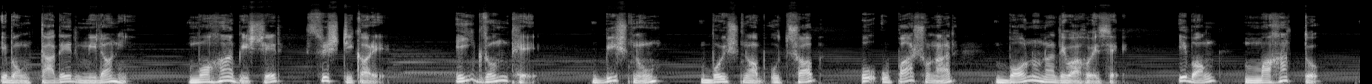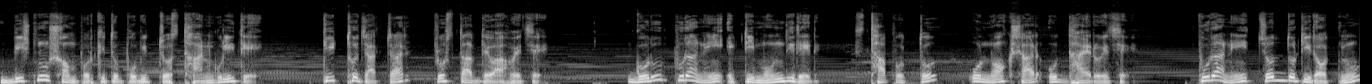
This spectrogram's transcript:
এবং তাদের মিলনই মহাবিশ্বের সৃষ্টি করে। এই গ্রন্থে বিষ্ণু, বৈষ্ণব উৎসব ও উপাসনার বর্ণনা দেওয়া হয়েছে এবং মাহাত্ম বিষ্ণু সম্পর্কিত পবিত্র স্থানগুলিতে তীর্থযাত্রার প্রস্তাব দেওয়া হয়েছে। গরুর পুরাণে একটি মন্দিরের স্থাপত্য ও নকশার অধ্যায় রয়েছে। পুরাণে চোদ্দটি রত্ন,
